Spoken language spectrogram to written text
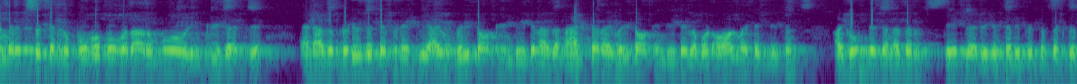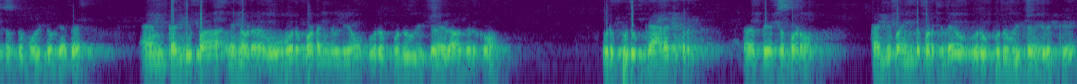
அந்த ரெஸ்பெக்ட் எனக்கு போக போக தான் ரொம்ப இன்க்ரீஸ் ஆச்சு. And as a producer definitely I will talk in detail as an actor I will talk in detail about all my technicians I hope there's another stage where we can celebrate the success of the movie and கண்டிப்பாக என்னோட ஒவ்வொரு படங்கள்லையும் ஒரு புது விஷயம் ஏதாவது இருக்கும். ஒரு புது கேரக்டர் பேசப்படும். கண்டிப்பாக இந்த படத்துல ஒரு புது விஷயம் இருக்குது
